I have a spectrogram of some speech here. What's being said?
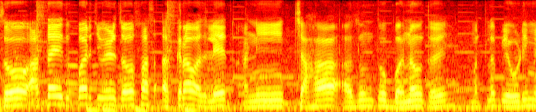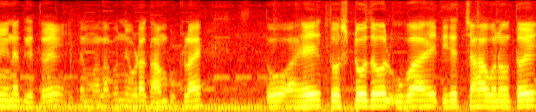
सो आता हे दुपारची वेळ जवळपास अकरा वाजलेत आणि चहा अजून तो बनवतो आहे मतलब एवढी मेहनत घेतो आहे इथं मला पण एवढा घाम फुटला आहे तो आहे तो स्टोजवळ उभा आहे तिथे चहा बनवतो आहे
